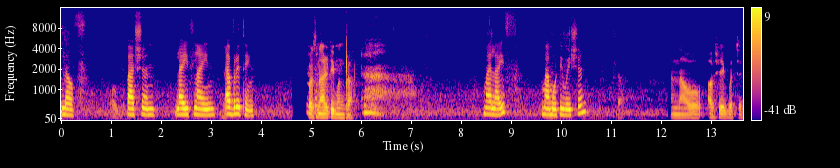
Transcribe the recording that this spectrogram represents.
Love passion life line everything personality mantra my life my motivation and now Abhishek Bachchan.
